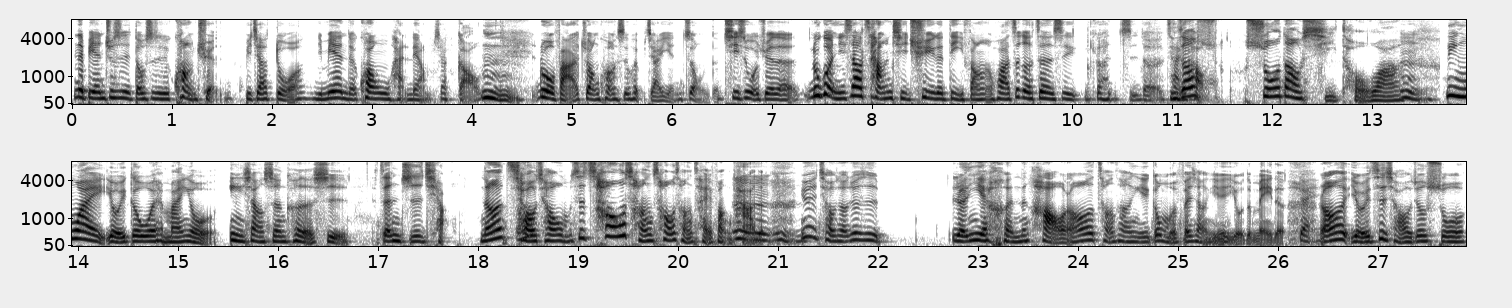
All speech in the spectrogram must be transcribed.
那边就是都是矿泉比较多，里面的矿物含量比较高，嗯，落发的状况是会比较严重的。其实我觉得，如果你是要长期去一个地方的话，这个真的是一个很值得，你知道。说到洗头啊，嗯，另外有一个我也蛮有印象深刻的是曾之乔，然后乔乔我们是超长超长采访他的，因为乔乔就是人也很好，然后常常也跟我们分享也有的没的，对。然后有一次乔乔就说。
